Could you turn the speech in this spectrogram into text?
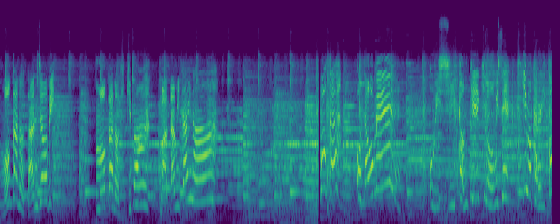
はモカの誕生日。モカのキキパンまた見たいな。モカおたおめ。美味しいパンケーキのお店今から行こ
